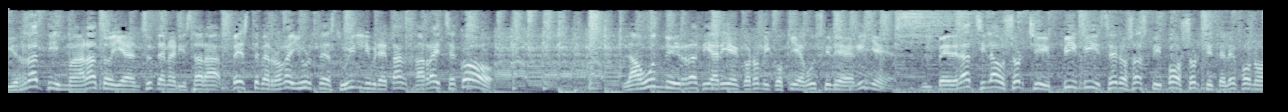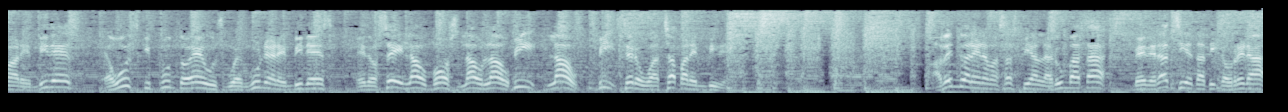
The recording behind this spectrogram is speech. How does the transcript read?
Irrati maratoia entzuten ari zara beste berrogei urte zuin libretan jarraitzeko. Lagundu irratiari ekonomikoki eguzkide eginez. Bederatzi lau sortxi bi 0 saspi bo sortxi telefonoaren bidez, eguzki.eus webgunearen bidez, edo sei lau bos lau lau bi lau bi 0 whatsapparen bidez. Abenduaren amazazpian larun bata, bederatzietatik aurrera,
